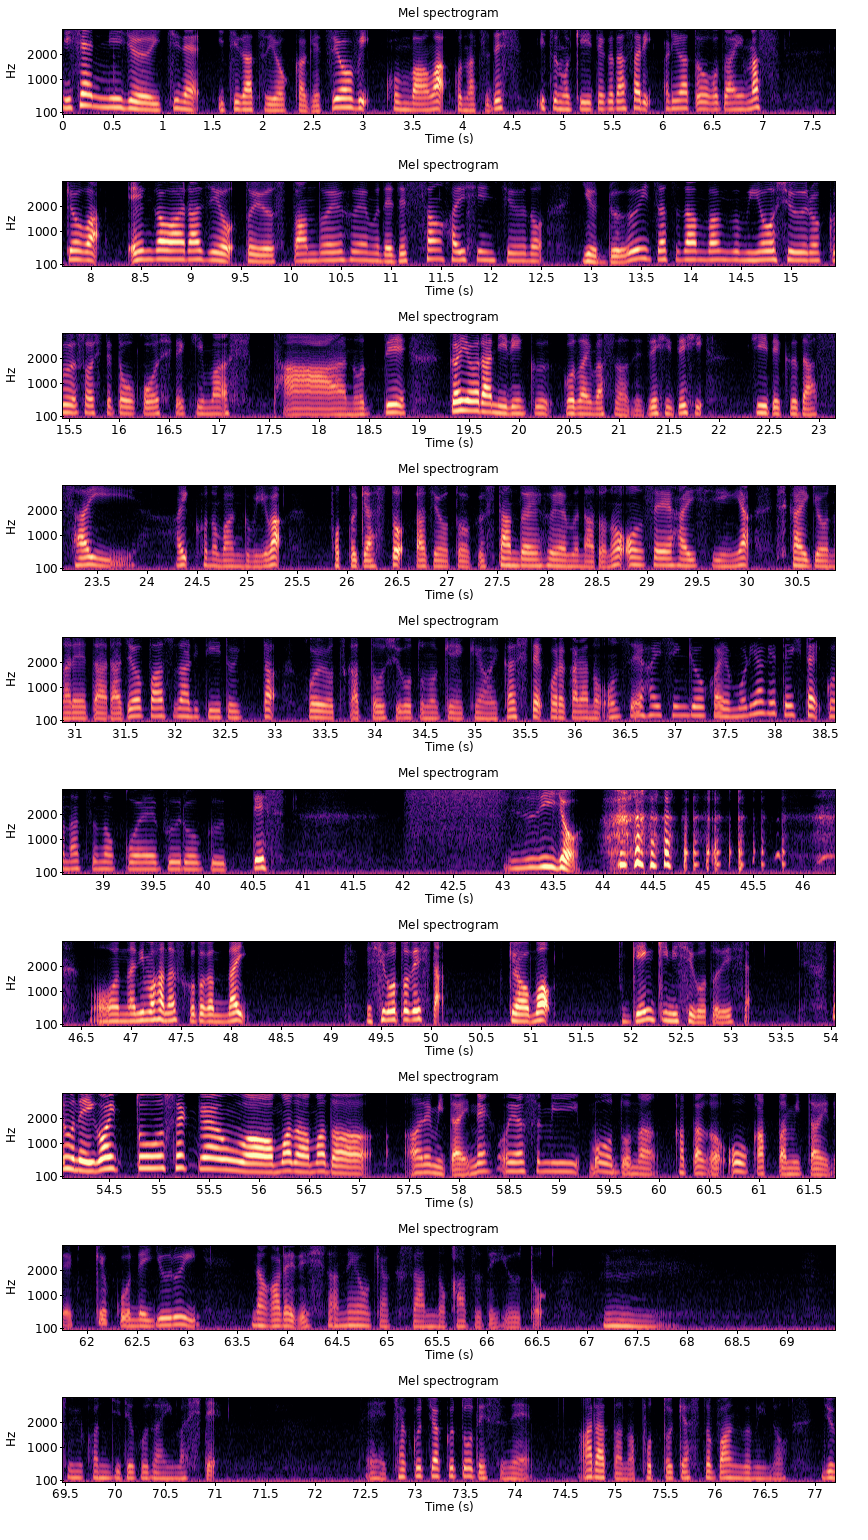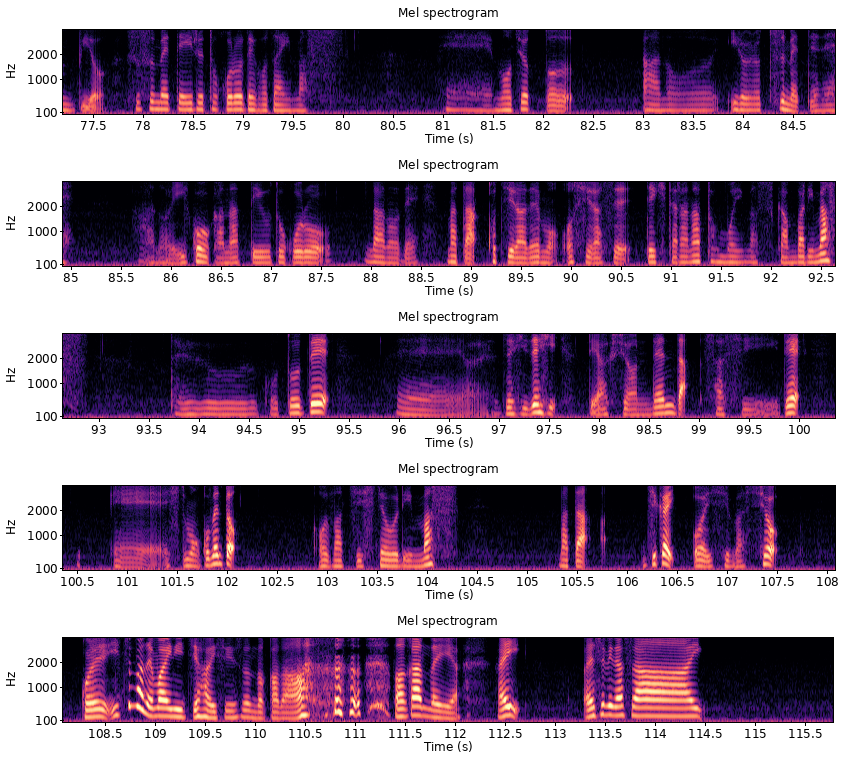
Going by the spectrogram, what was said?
2021年1月4日月曜日こんばんは小夏です。いつも聞いてくださりありがとうございます。今日は縁側ラジオというスタンド FM で絶賛配信中のゆるい雑談番組を収録そして投稿してきましたので概要欄にリンクございますのでぜひぜひ聞いてください。はいこの番組はポッドキャスト、ラジオトーク、スタンド FM などの音声配信や司会業ナレーター、ラジオパーソナリティといった声を使ったお仕事の経験を生かしてこれからの音声配信業界を盛り上げていきたい小夏の声ブログです。以上。もう何も話すことがない。仕事でした。今日も元気に仕事でした。でもね、意外と世間はまだまだ、あれみたいね、お休みモードな方が多かったみたいで、結構ね、ゆるい流れでしたね、お客さんの数で言うと。うん。という感じでございまして、えー、着々とですね、新たなポッドキャスト番組の準備を進めているところでございます。えー、もうちょっとあのいろいろ詰めてねあの行こうかなっていうところなのでまたこちらでもお知らせできたらなと思います。頑張ります。ということで、えー、ぜひぜひリアクション連打差し入れ、えー、質問コメントお待ちしております。また次回お会いしましょう。これいつまで毎日配信するのかな？わかんないや。はい。おやすみなさい。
